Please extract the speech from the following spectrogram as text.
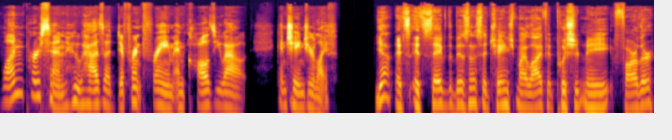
one person who has a different frame and calls you out, can change your life. Yeah, it's it saved the business. It changed my life. It pushed me farther.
